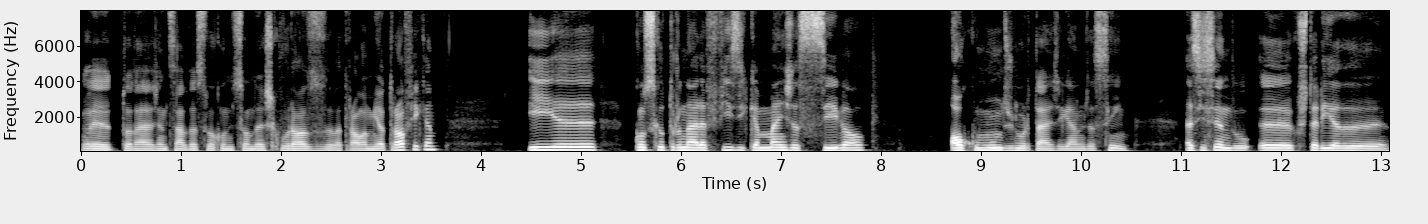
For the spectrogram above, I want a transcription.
Eh, toda a gente sabe da sua condição da esclerose lateral amiotrófica. E eh, conseguiu tornar a física mais acessível ao comum dos mortais, digamos assim. Assim sendo, eh, gostaria de,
